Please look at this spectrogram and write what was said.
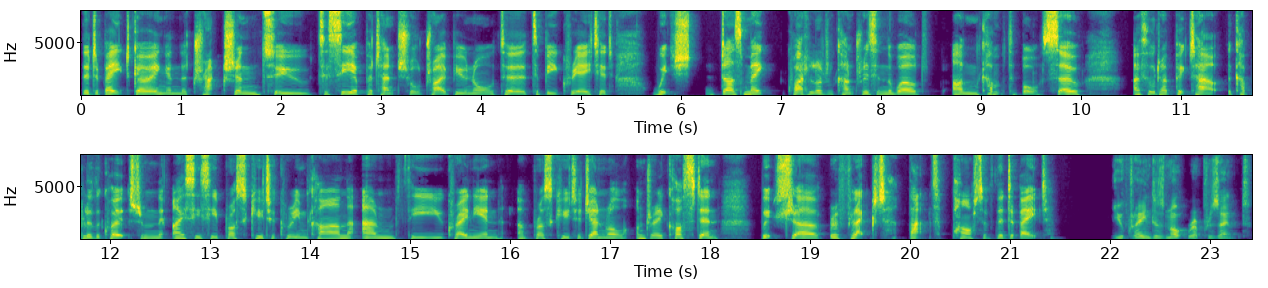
the debate going and the traction to to see a potential tribunal to to be created, which does make quite a lot of countries in the world uncomfortable. So I thought I picked out a couple of the quotes from the ICC prosecutor Karim Khan and the Ukrainian uh, prosecutor general Andrei Kostin, which uh, reflect that part of the debate. Ukraine does not represent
